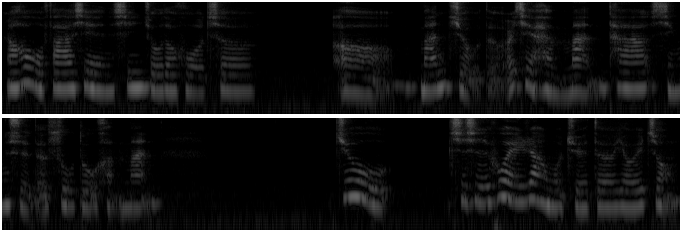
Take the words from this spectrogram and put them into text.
然后我发现新竹的火车，呃，蛮久的，而且很慢，它行驶的速度很慢。就其实会让我觉得有一种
